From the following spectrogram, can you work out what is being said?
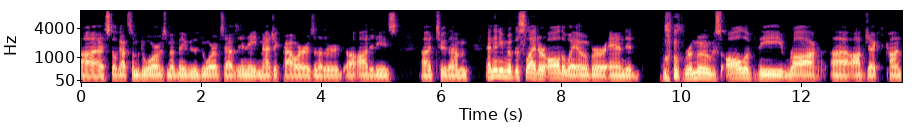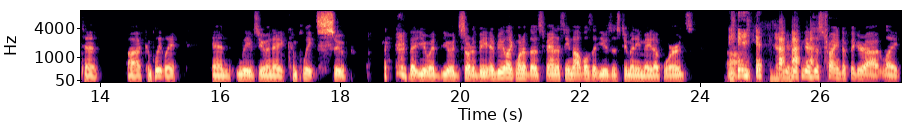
Uh, still got some dwarves, but maybe the dwarves have innate magic powers and other uh, oddities uh, to them. And then you move the slider all the way over, and it removes all of the raw uh, object content uh, completely, and leaves you in a complete soup that you would you would sort of be. It'd be like one of those fantasy novels that uses too many made up words. Uh, yeah. you're, you're just trying to figure out like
